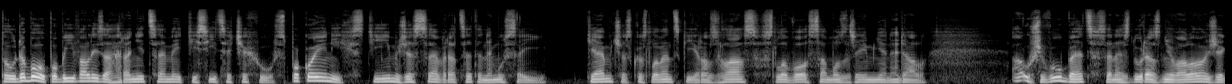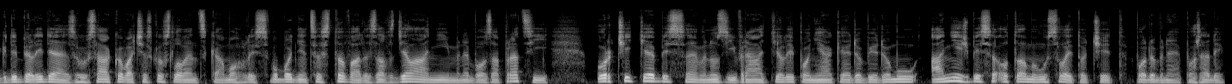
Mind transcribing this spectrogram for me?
Tou dobou pobývali za hranicemi tisíce Čechů, spokojených s tím, že se vracet nemusí. Těm československý rozhlas slovo samozřejmě nedal. A už vůbec se nezdůrazňovalo, že kdyby lidé z Husákova Československa mohli svobodně cestovat za vzděláním nebo za prací, určitě by se mnozí vrátili po nějaké době domů, aniž by se o tom museli točit podobné pořady.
